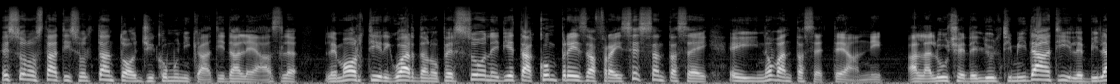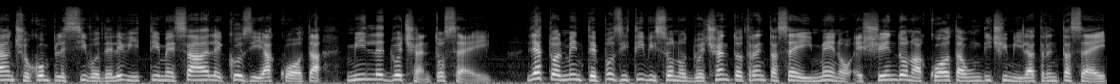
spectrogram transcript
e sono stati soltanto oggi comunicati dalle ASL. Le morti riguardano persone di età compresa fra i 66 e i 97 anni. Alla luce degli ultimi dati, il bilancio complessivo delle vittime sale così a quota 1206. Gli attualmente positivi sono 236 in meno e scendono a quota 11.036.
